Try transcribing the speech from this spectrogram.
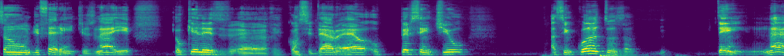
são diferentes, né? E o que eles é, consideram é o percentil, assim, quantos tem, né?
